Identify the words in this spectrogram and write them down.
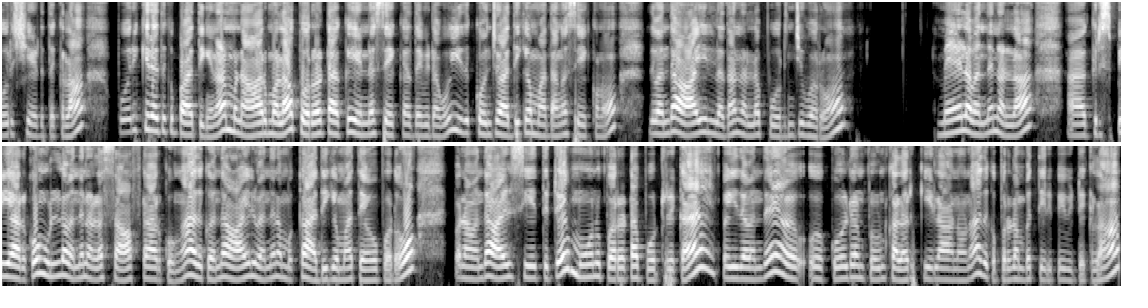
பொரிச்சு எடுத்துக்கலாம். பொரிக்கிறதுக்கு பார்த்தீங்கன்னா நம்ம நார்மலாக பரோட்டாக்கு எண்ணெய் சேர்க்கறதை விடவும் இது கொஞ்சம் அதிகமாக தாங்க சேர்க்கணும். இது வந்து ஆயிலில் தான் நல்லா பொரிஞ்சு வரும். மேலே வந்து நல்லா கிறிஸ்பியாக இருக்கும். உள்ளே வந்து நல்லா சாஃப்டாக இருக்குங்க. அதுக்கு வந்து ஆயில் வந்து நமக்கு அதிகமாக தேவைப்படும். இப்போ நான் வந்து ஆயில் சேர்த்துட்டு மூணு பரோட்டா போட்டிருக்கேன். இப்போ இதை வந்து கோல்டன் ப்ரௌன் கலர் கீழே ஆனோன்னா அதுக்கப்புறம் நம்ம திருப்பி விட்டுக்கலாம்.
